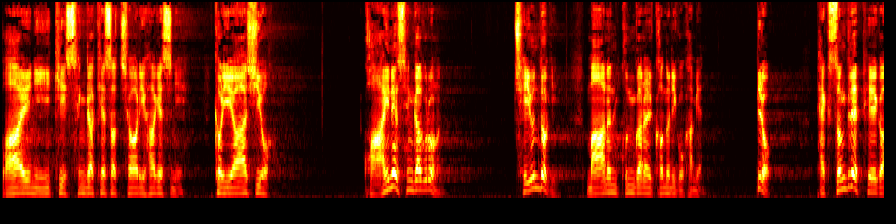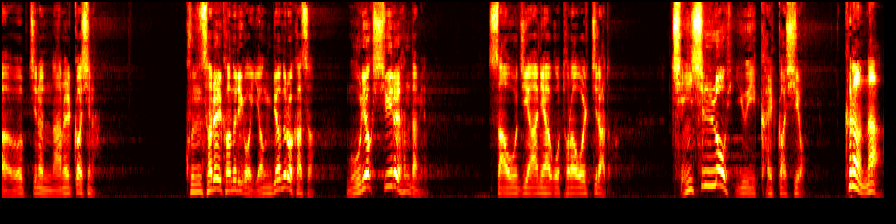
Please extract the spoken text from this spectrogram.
과인이 익히 생각해서 처리하겠으니 그리하시오. 과인의 생각으로는 최윤덕이 많은 군관을 거느리고 가면 비록 백성들의 폐해가 없지는 않을 것이나 군사를 거느리고 영변으로 가서 무력 시위를 한다면 싸우지 아니하고 돌아올지라도 진실로 유익할 것이요. 그러나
